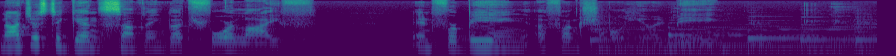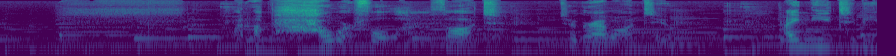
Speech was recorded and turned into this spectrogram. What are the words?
not just against something, but for life and for being a functional human being. A powerful thought to grab onto. I need to be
